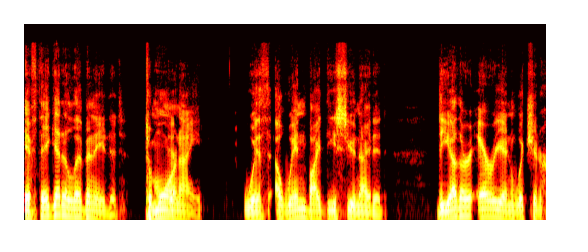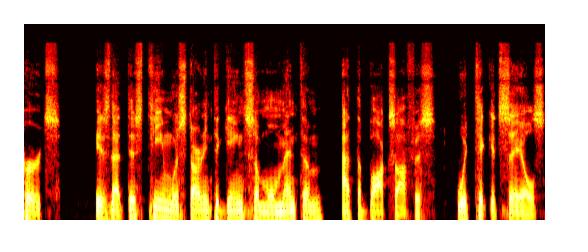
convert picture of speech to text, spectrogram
If they get eliminated tomorrow night with a win by DC United, the other area in which it hurts is that this team was starting to gain some momentum at the box office with ticket sales,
